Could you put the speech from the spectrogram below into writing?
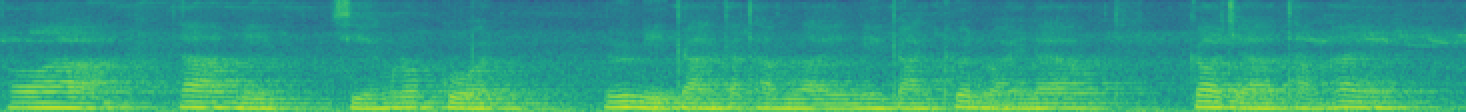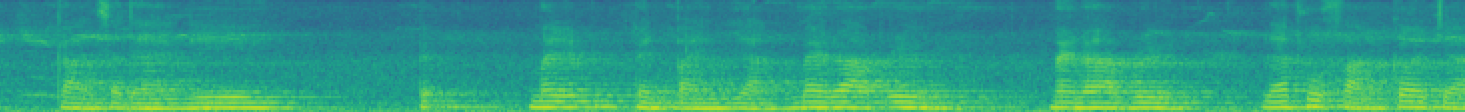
เพราะว่าถ้ามีเสียงรบกวน หรือมีการกระทำอะไรมีการเคลื่อนไหวแล้ว ก็จะทำให้การแสดงนี้ไม่เป็นไปอย่างไม่ราบรื่น ไม่ราบรื่น และผู้ฟังก็จะ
